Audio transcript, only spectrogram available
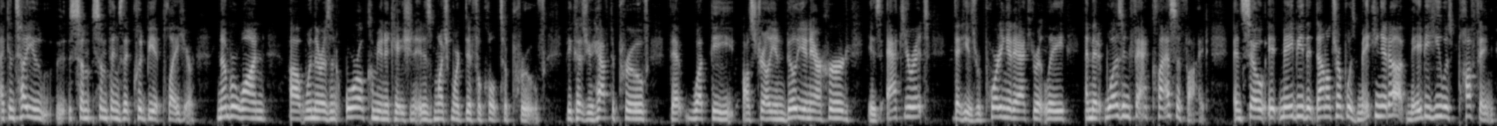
I can tell you some, some things that could be at play here. Number one, uh, when there is an oral communication, it is much more difficult to prove because you have to prove that what the Australian billionaire heard is accurate, that he is reporting it accurately, and that it was in fact classified. And so it may be that Donald Trump was making it up. Maybe he was puffing.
